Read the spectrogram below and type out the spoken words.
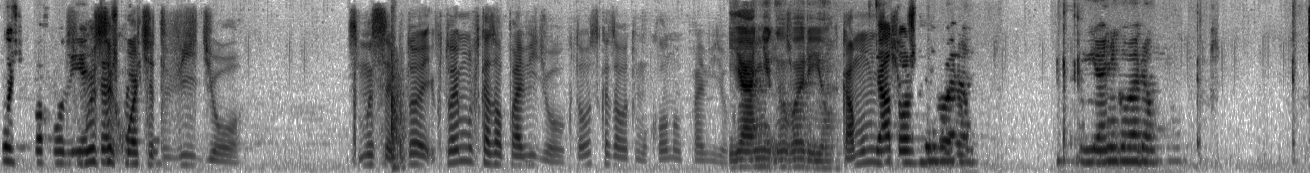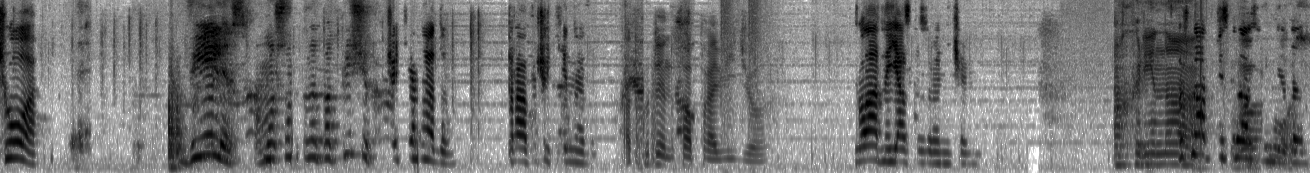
хочет, походу. в я смысле хочет видео? В смысле, кто, кто ему сказал про видео? Кто сказал этому клону про видео? Я не говорил. Кому мне Я чё- тоже не говорю. Я не говорил. Чё? Велес, а может он твой подписчик? Чё тебе надо? Трап, чё тебе надо? Откуда инфа про видео? Ладно, я сказал ничего. Охрена. Можно ты сразу мне дай. Надо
